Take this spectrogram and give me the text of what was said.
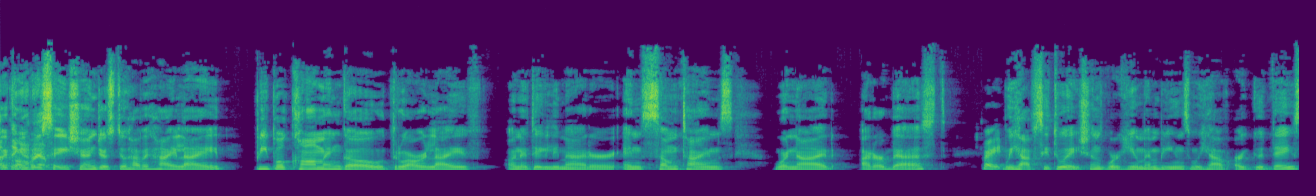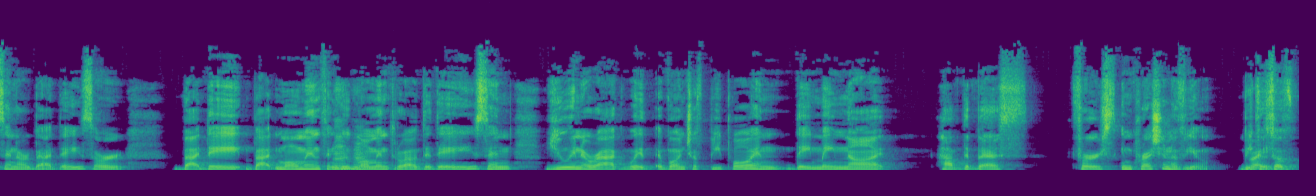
have a conversation, just to have a highlight. People come and go through our life on a daily matter. And sometimes we're not at our best. Right. We have situations. We're human beings. We have our good days and our bad days or bad day, bad moments and good Mhm. moments throughout the days. And you interact with a bunch of people and they may not have the best first impression of you because Right. of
